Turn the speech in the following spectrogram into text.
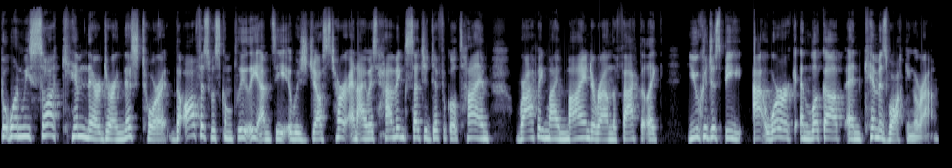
But when we saw Kim there during this tour, the office was completely empty. It was just her. And I was having such a difficult time wrapping my mind around the fact that, like, you could just be at work and look up and Kim is walking around.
